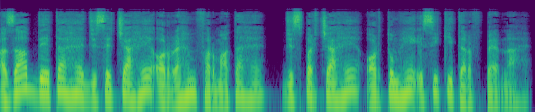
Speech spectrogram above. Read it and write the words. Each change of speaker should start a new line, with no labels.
عذاب دیتا ہے جسے چاہے اور رحم فرماتا ہے، جس پر چاہے اور تمہیں اسی کی طرف پیرنا ہے۔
